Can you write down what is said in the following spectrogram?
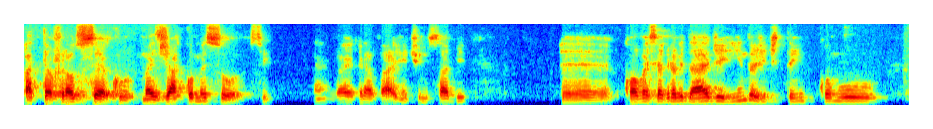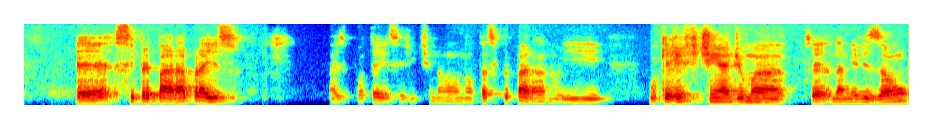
até o final do século, mas já começou. Assim, né? Vai gravar, a gente não sabe é, qual vai ser a gravidade ainda, a gente tem como é, se preparar para isso. Mas o ponto é esse, a gente não está se preparando. E o que a gente tinha de uma, na minha visão,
